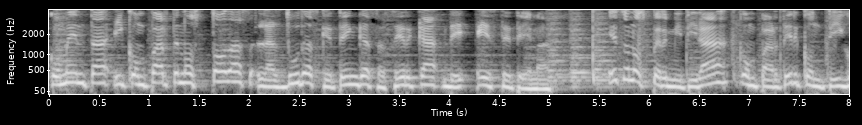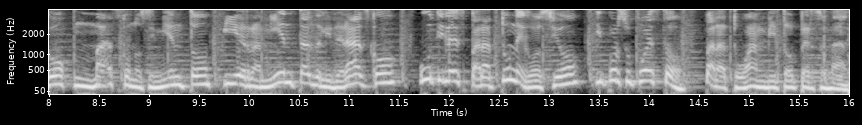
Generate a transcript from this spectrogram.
comenta y compártenos todas las dudas que tengas acerca de este tema. Eso nos permitirá compartir contigo más conocimiento y herramientas de liderazgo útiles para tu negocio y por supuesto para tu ámbito personal.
